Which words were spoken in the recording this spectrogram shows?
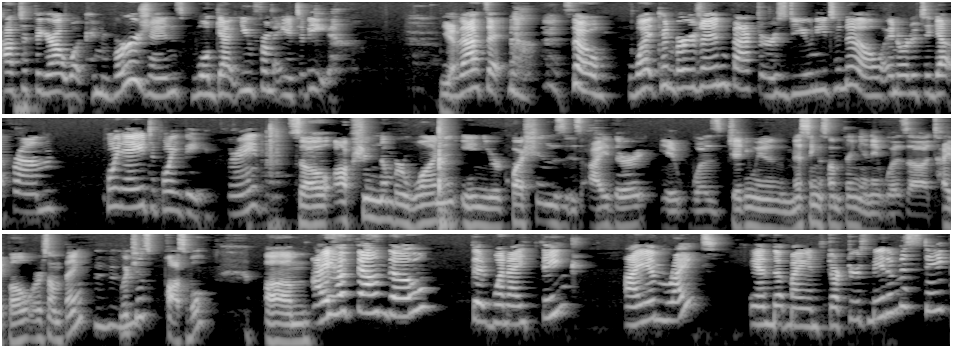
have to figure out what conversions will get you from a to b Yeah. that's it so what conversion factors do you need to know in order to get from point a to point b right So option number one in your questions is either it was genuinely missing something and it was a typo or something, Mhm. which is possible. Um, I have found though that when I think I am right and that my instructors made a mistake,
